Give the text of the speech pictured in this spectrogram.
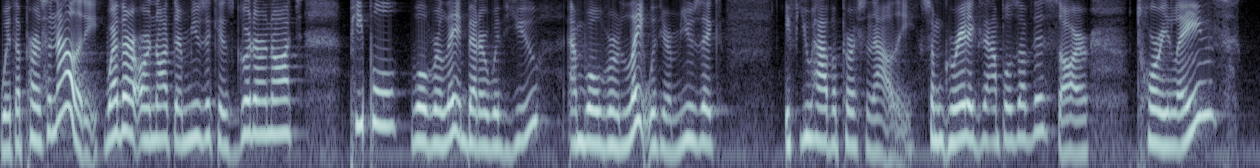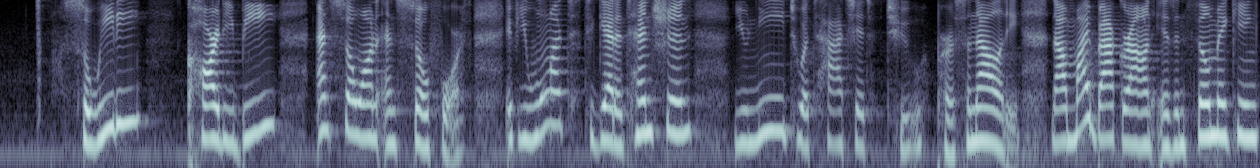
with a personality. Whether or not their music is good or not, people will relate better with you and will relate with your music if you have a personality. Some great examples of this are Tory Lanez, Saweetie, Cardi B, and so on and so forth. If you want to get attention, you need to attach it to personality. Now, my background is in filmmaking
